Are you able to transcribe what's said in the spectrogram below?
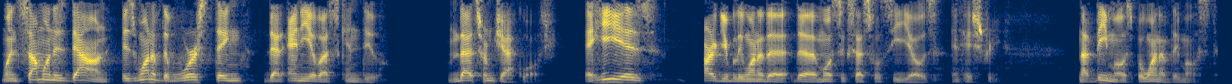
when someone is down is one of the worst things that any of us can do. And that's from Jack Welch. He is arguably one of the, the most successful CEOs in history. Not the most, but one of the most.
